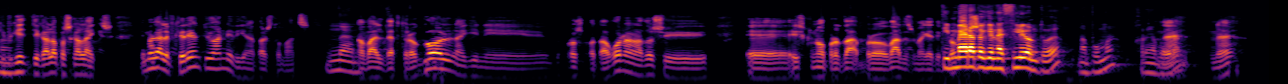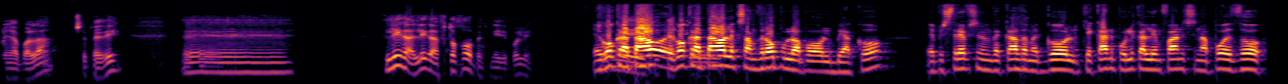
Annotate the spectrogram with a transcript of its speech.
Και βγήκε και καλό ο Πασχαλάκης. Η μεγάλη ευκαιρία είναι του Ιωαννίδη για να πάρει το μάτς. Ναι. Να βάλει δεύτερο γκολ, να γίνει το πρόσωπο του αγώνα, να δώσει ε, ισχνό προτα- προβάδισμα για την Τη πρόκληση. μέρα των γενεθλίων του, ε, να πούμε. Χρόνια πολλά. Ναι, ναι, χρόνια πολλά στο παιδί. Ε, λίγα, λίγα, φτωχό παιχνίδι πολύ. Εγώ Ναι, κρατάω, έχει εγώ κάτι- κρατάω Αλεξανδρόπουλο από Ολυμπιακό. Επιστρέφει στην ενδεκάδα με γκολ και κάνει πολύ καλή εμφάνιση. Να πω εδώ,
